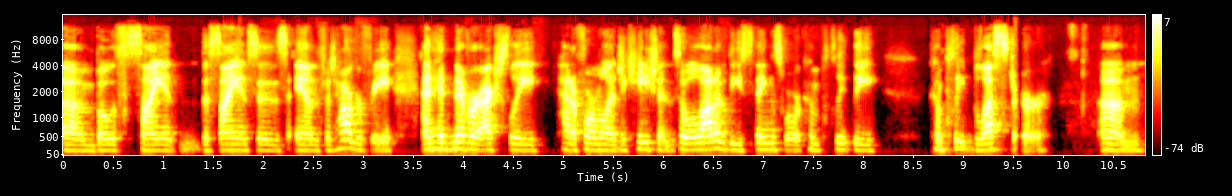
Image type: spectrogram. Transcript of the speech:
um, both science the sciences and photography and had never actually had a formal education. So a lot of these things were completely complete bluster um,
